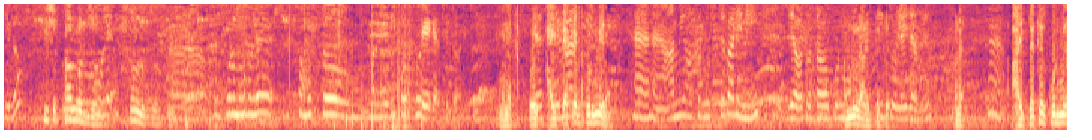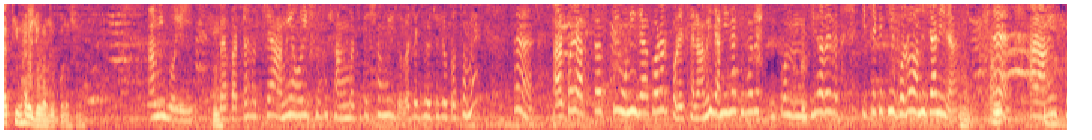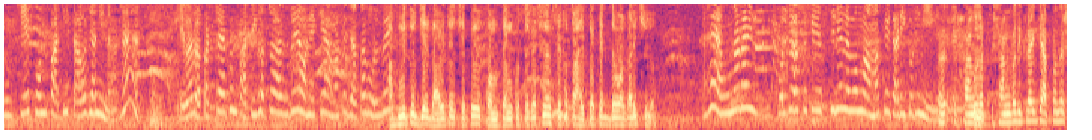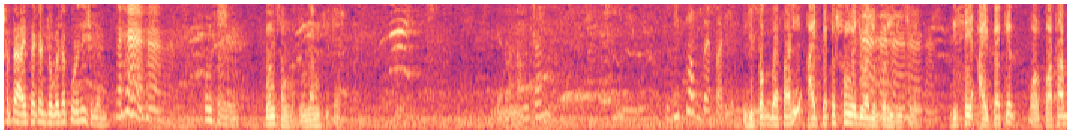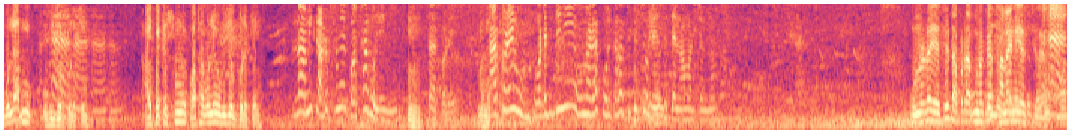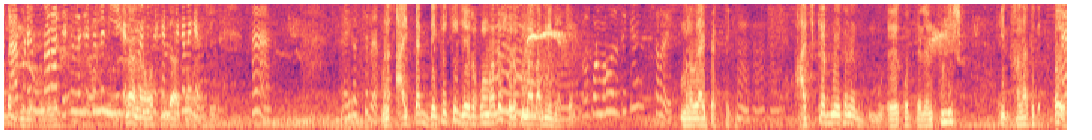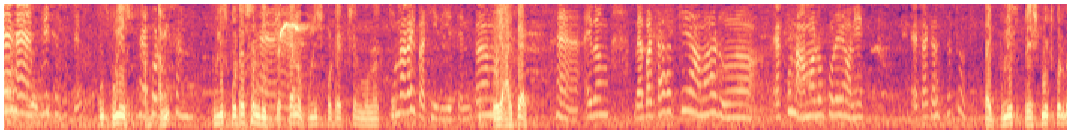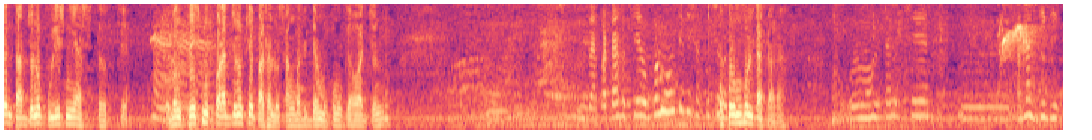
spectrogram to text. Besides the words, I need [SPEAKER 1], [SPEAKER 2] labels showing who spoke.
[SPEAKER 1] ছিল। উপর মহলে উপর সমস্ত মানে রিপোর্ট হয়ে গেছিল আর কি।
[SPEAKER 2] মানে ওই আইপ্যাকের কর্মীরা?
[SPEAKER 1] হ্যাঁ হ্যাঁ আমি অত বুঝতে পারিনি যে অতটা মহলে চলে যাবে।
[SPEAKER 2] মানে
[SPEAKER 1] হ্যাঁ।
[SPEAKER 2] আইপ্যাকের কর্মীরা কীভাবে যোগাযোগ করেছিল?
[SPEAKER 1] আমি বলি ব্যাপারটা হচ্ছে আমি ওই শুধু সাংবাদিকের সঙ্গেই যোগাযোগ হয়েছিল প্রথমে। হ্যাঁ তারপরে আস্তে আস্তে উনি যা করার করেছেন। আমি জানি না কীভাবে কোন- কীভাবে কি থেকে কি হলো আমি জানি না। হ্যাঁ আর আমি কে কোন পার্টি তাও জানি না হ্যাঁ। এবার ব্যাপারটা এখন পার্টিগত আসবে অনেকে আমাকে যাতা বলবে।
[SPEAKER 2] আপনি তো যে গাড়িটা চেপে কমপ্লেন করতে গেছিলেন সেটা তো আইপ্যাকের দেওয়া গাড়ি ছিল।
[SPEAKER 1] হ্যাঁ ওনারাই কলকাতা থেকে এসেছিলেন এবং আমাকে গাড়ি করে নিয়ে গেছিলেন।
[SPEAKER 3] সাংবাদিকরাই কি আপনাদের সাথে আইপ্যাকের যোগাযোগ করে দিয়েছিলেন?
[SPEAKER 1] হ্যাঁ হ্যাঁ।
[SPEAKER 3] কোন সাংবাদিক?
[SPEAKER 2] কোন সাংবাদিক? নাম কি তার?
[SPEAKER 1] যেন নামটা দীপক ব্যাপারী।
[SPEAKER 2] দীপক ব্যাপারী আইপ্যাকের সঙ্গে যোগাযোগ
[SPEAKER 1] হ্যাঁ,
[SPEAKER 2] করে
[SPEAKER 1] হ্যাঁ,
[SPEAKER 2] দিয়েছিলেন দিয়ে সেই আইপ্যাকের কথা বলে আপনি অভিযোগ
[SPEAKER 1] হ্যাঁ,
[SPEAKER 2] করেছেন।
[SPEAKER 1] হ্যাঁ, হ্যাঁ।
[SPEAKER 2] আইপ্যাকের সঙ্গে কথা বলে অভিযোগ করেছেন।
[SPEAKER 1] না আমি কারোর সঙ্গে কথা বলিনি। তারপরে।
[SPEAKER 2] মানে-
[SPEAKER 1] তারপরে পরের দিনই ওনারা কলকাতা থেকে চলে এসেছেন আমার জন্য।
[SPEAKER 3] ওনারা এসে তারপরে আপনাকে থানায় নিয়ে এসেছিলেন।
[SPEAKER 1] হ্যাঁ তারপরে ওনারা যেখানে যেখানে নিয়ে গেছেন আমি সেখানে সেখানে গেছি। হ্যাঁ এই হচ্ছে ব্যাপার।
[SPEAKER 2] মানে আইপ্যাক দেখেছে যেরকম ভাবে সেরকম ভাবে আপনি গেছেন।
[SPEAKER 1] ওপর মহল থেকে সবাই
[SPEAKER 2] মানে ওই আইপ্যাক থেকে।
[SPEAKER 1] হুম হুম।
[SPEAKER 2] আজকে আপনি এখানে এ করতে এলেন পুলিশ কি থানা থেকে
[SPEAKER 1] হ্যাঁ হ্যাঁ পুলিশ
[SPEAKER 2] পুলিশ
[SPEAKER 1] হ্যাঁ,
[SPEAKER 2] প্রোটেকশন দিচ্ছে। কেন পুলিশ প্রোটেকশন মনে হচ্ছে?
[SPEAKER 1] ওনারাই পাঠিয়ে দিয়েছেন কারণ
[SPEAKER 2] ওই আইপ্যাক
[SPEAKER 1] হ্যাঁ এবং ব্যাপারটা হচ্ছে আমার এখন আমার ওপরে অনেক অ্যাটাক আসবে তো।
[SPEAKER 2] তাই পুলিশ প্রেস মিট করবেন তার জন্য পুলিশ নিয়ে আসতে হচ্ছে। এবং প্রেস মিট করার জন্য কে পাঠালো? সাংবাদিকদের মুখোমুখি হওয়ার জন্য?
[SPEAKER 1] ব্যাপারটা হচ্ছে ওপর মহল থেকে সবকিছু
[SPEAKER 2] অপর মহলটা কারা?
[SPEAKER 1] ওপর মহলটা হচ্ছে আপনার দিদি।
